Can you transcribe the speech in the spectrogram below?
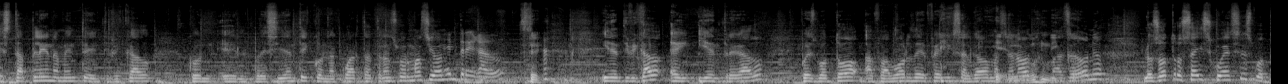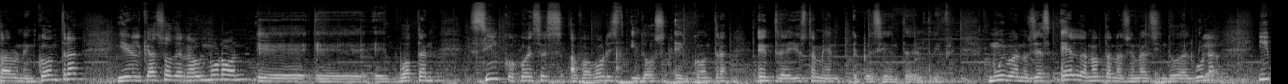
está plenamente identificado con el presidente y con la cuarta transformación. Entregado. Sí. Identificado e, y entregado, pues votó a favor de Félix Salgado Macedonio. Los otros seis jueces votaron en contra y en el caso de Raúl Morón eh, eh, eh, votan cinco jueces a favor y dos en contra, entre ellos también el presidente del TRIFE. Muy buenos días, es la nota nacional sin duda alguna y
